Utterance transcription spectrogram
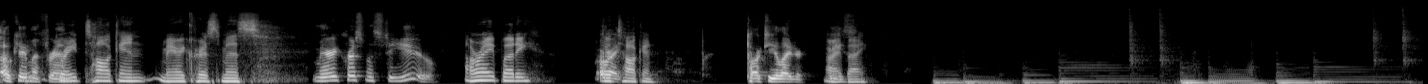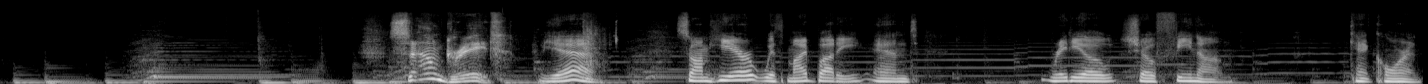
Okay, my friend. great talking. Merry Christmas. Merry Christmas to you. All right, buddy. All Good right. talking. Talk to you later. All right, Peace. bye. Sound great. Yeah. So I'm here with my buddy and radio show phenom, Kent Corin,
